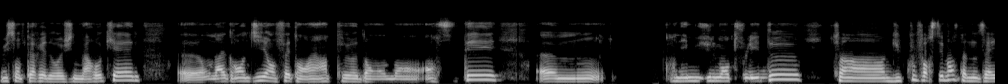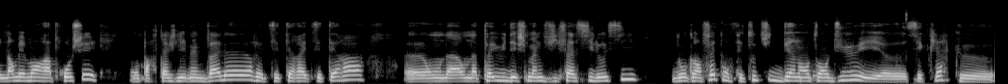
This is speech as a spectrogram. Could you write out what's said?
lui son père est d'origine marocaine. Euh, on a grandi en fait un peu dans, en cité. Euh, on est musulmans tous les deux. Enfin, du coup, forcément, ça nous a énormément rapprochés. On partage les mêmes valeurs, etc., etc. Euh, on a, on n'a pas eu des chemins de vie faciles aussi. Donc, en fait, on s'est tout de suite bien entendu et c'est clair que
